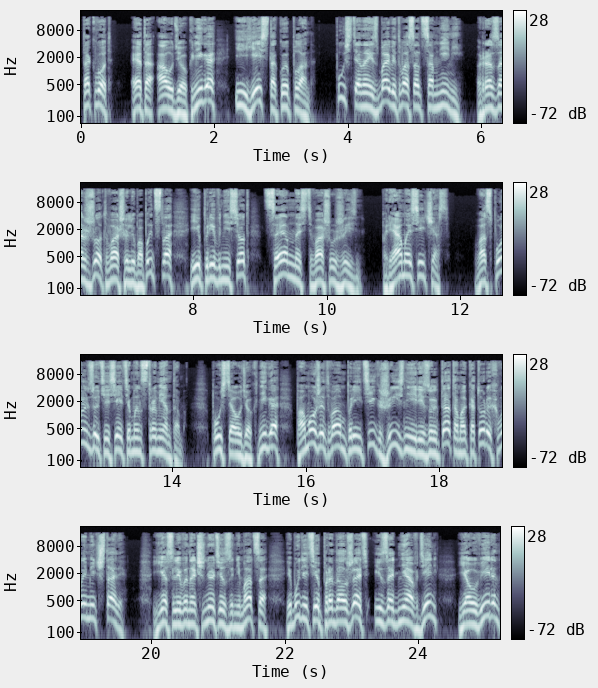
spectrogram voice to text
Так вот, эта аудиокнига и есть такой план. Пусть она избавит вас от сомнений, разожжет ваше любопытство и привнесет ценность в вашу жизнь. Прямо сейчас. Воспользуйтесь этим инструментом. Пусть аудиокнига поможет вам прийти к жизни и результатам, о которых вы мечтали. Если вы начнете заниматься и будете продолжать изо дня в день, я уверен,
